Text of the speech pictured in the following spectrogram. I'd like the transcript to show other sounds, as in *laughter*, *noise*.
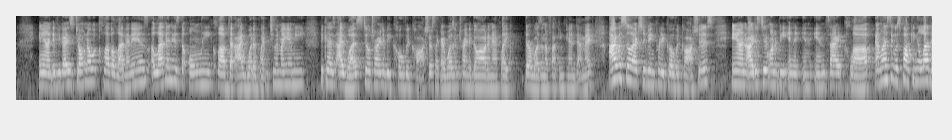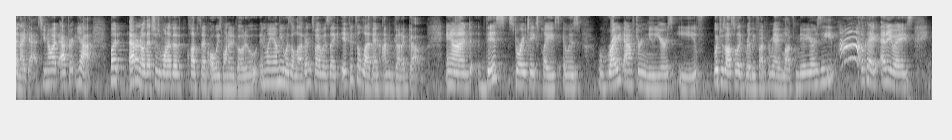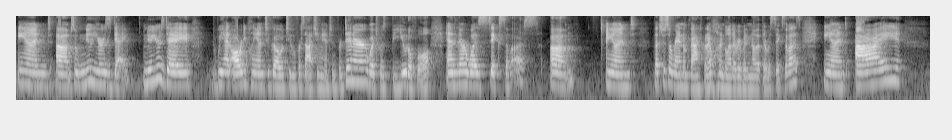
And if you guys don't know what Club 11 is, 11 is the only club that I would have went to in Miami because I was still trying to be COVID cautious. Like I wasn't trying to go out and act like there wasn't a fucking pandemic. I was still actually being pretty COVID cautious and I just didn't want to be in an inside club unless it was fucking 11, I guess. You know what? After yeah, but I don't know, that's just one of the clubs that I've always wanted to go to in Miami was 11. So I was like if it's 11, I'm to go. And this story takes place it was right after New Year's Eve, which was also like really fun for me. I loved New Year's Eve. Ah, okay. Anyways, and um, so New Year's Day. New Year's Day, we had already planned to go to Versace Mansion for dinner, which was beautiful, and there was six of us. Um, and that's just a random fact, but I *laughs* wanted to let everybody know that there was six of us. And I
